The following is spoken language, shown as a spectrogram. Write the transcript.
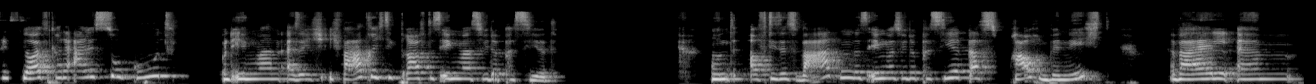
es läuft gerade alles so gut. Und irgendwann, also ich, ich warte richtig drauf, dass irgendwas wieder passiert. Und auf dieses Warten, dass irgendwas wieder passiert, das brauchen wir nicht, weil ähm,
